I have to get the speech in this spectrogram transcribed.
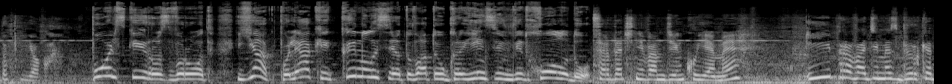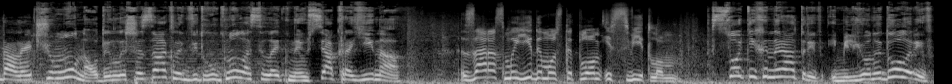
do Kijowa. Польський розворот. Як поляки кинулись рятувати українців від холоду? Serdecznie Wam dziękujemy i prowadzimy zbiórkę dalej. Чому на один лише заклик відгукнулася ледь не вся країна? Зараз ми їдемо з теплом і світлом. Сотні генераторів і мільйони доларів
